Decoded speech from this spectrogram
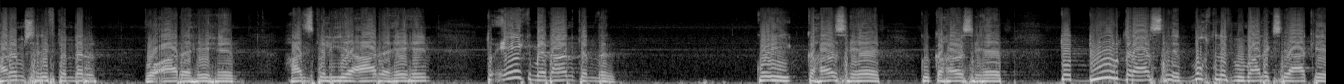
حرم شریف کے اندر وہ آ رہے ہیں، حج کے لیے آ رہے ہیں۔ تو ایک میدان کے اندر کوئی کہاں سے ہے کوئی کہاں سے ہے، تو دور دراز سے مختلف ممالک سے آ کے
